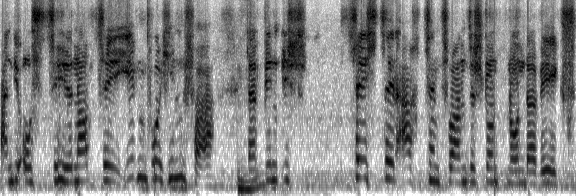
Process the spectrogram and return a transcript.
an die Ostsee, Nordsee irgendwo hinfahre, dann bin ich 16, 18, 20 Stunden unterwegs.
